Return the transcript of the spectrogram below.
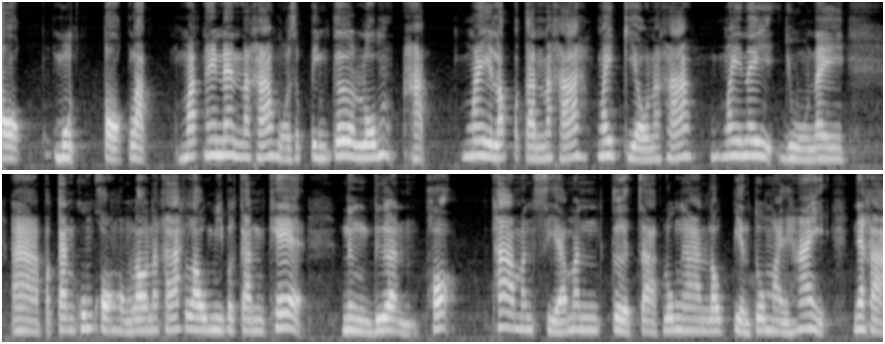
ตอกหมุดตอกหลัก มัดให้แน่นนะคะ หัวสปริงเกอร์ล้มหักไม่รับประกันนะคะ ไม่เกี่ยวนะคะ ไม่ได้อยู่ในอ่าประกันคุ้มครองของเรานะคะ เรามีประกันแค่1เดือน เพราะถ้ามันเสียมันเกิดจากโรงงานเราเปลี่ยนตัวใหม่ให้เนี่ยค่ะ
